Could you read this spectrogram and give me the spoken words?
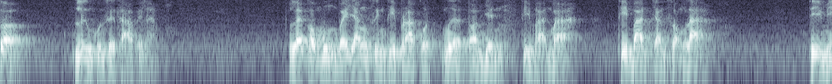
ก็ลืมคุณเศรษฐาไปแล้ว และก็มุ่งไปยังสิ่งที่ปรากฏเมื่อตอนเย็นที่ผ่านมาที่บ้านจันทร์สองล่า ที่มี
